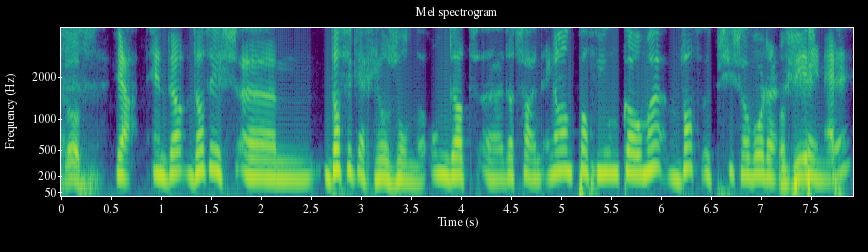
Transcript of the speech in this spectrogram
klopt. Ja, en dat, dat is, ehm, dat vind ik echt heel zonde, omdat eh, dat zou in het Engeland paviljoen komen. Wat het precies zou worden, Want die is echt idee.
